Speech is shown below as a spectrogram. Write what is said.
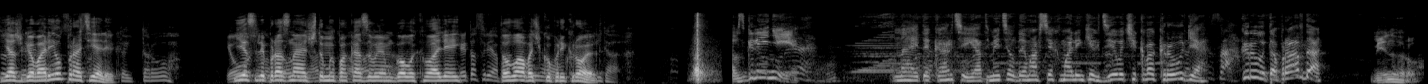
я ж говорил про телек. Если прознают, что мы показываем голых лолей, то лавочку прикроют. Взгляни! На этой карте я отметил дома всех маленьких девочек в округе. Круто, правда? Минору,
